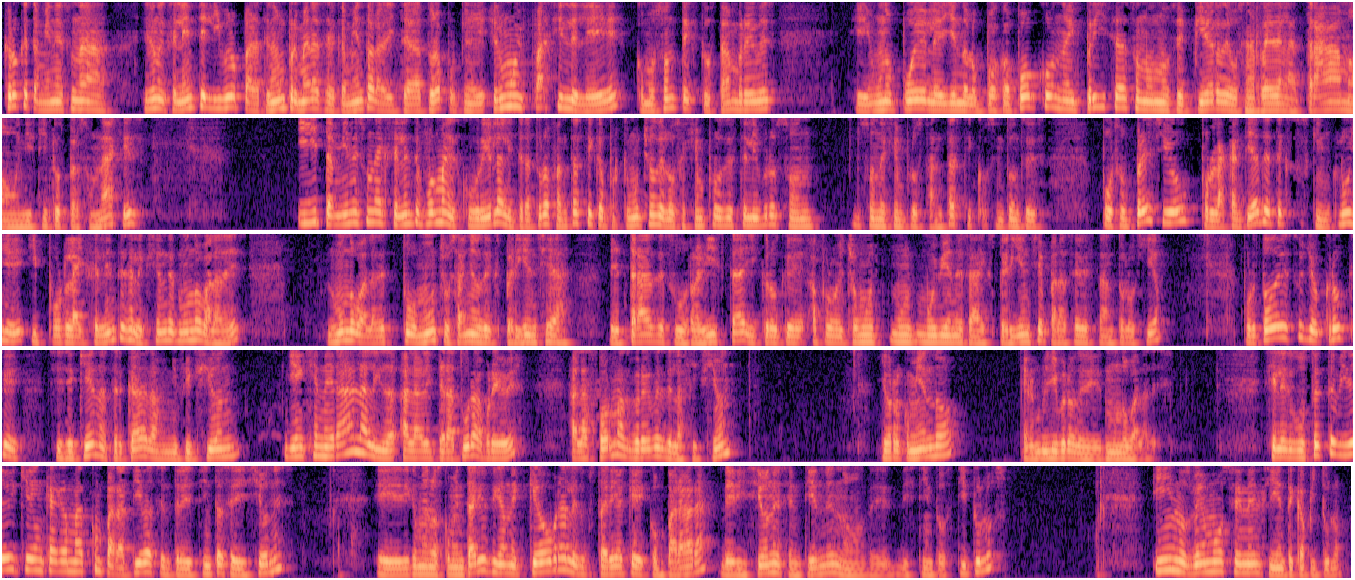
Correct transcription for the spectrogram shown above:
Creo que también es una es un excelente libro para tener un primer acercamiento a la literatura porque es muy fácil de leer, como son textos tan breves. Eh, uno puede leyéndolo poco a poco, no hay prisas, uno no se pierde o se enreda en la trama o en distintos personajes. Y también es una excelente forma de descubrir la literatura fantástica porque muchos de los ejemplos de este libro son, son ejemplos fantásticos. Entonces, por su precio, por la cantidad de textos que incluye y por la excelente selección de Edmundo Valadez, Edmundo Valadez tuvo muchos años de experiencia detrás de su revista y creo que aprovechó muy, muy, bien esa experiencia para hacer esta antología. Por todo eso yo creo que si se quieren acercar a la minificción y en general a la literatura breve, a las formas breves de la ficción, yo recomiendo el libro de Edmundo Valadez. Si les gustó este video y quieren que haga más comparativas entre distintas ediciones, eh, díganme en los comentarios, díganme qué obra les gustaría que comparara, de ediciones, entienden, o de distintos títulos. Y nos vemos en el siguiente capítulo.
